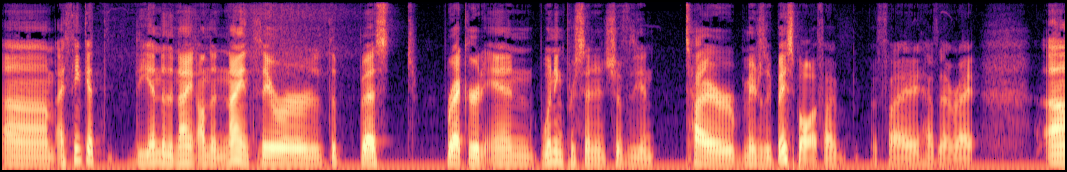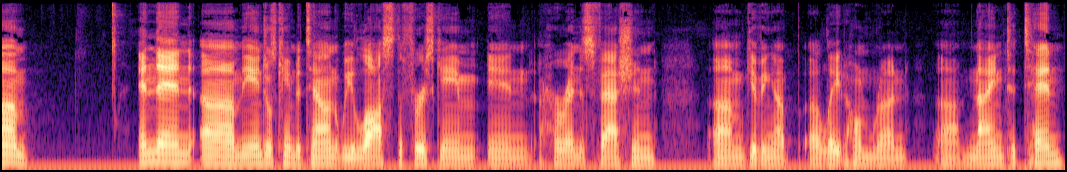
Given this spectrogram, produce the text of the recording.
Um, I think at the end of the night on the 9th, they were the best record and winning percentage of the entire Major League Baseball, if I if I have that right. Um, and then um, the Angels came to town. We lost the first game in horrendous fashion, um, giving up a late home run, um, nine to ten.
